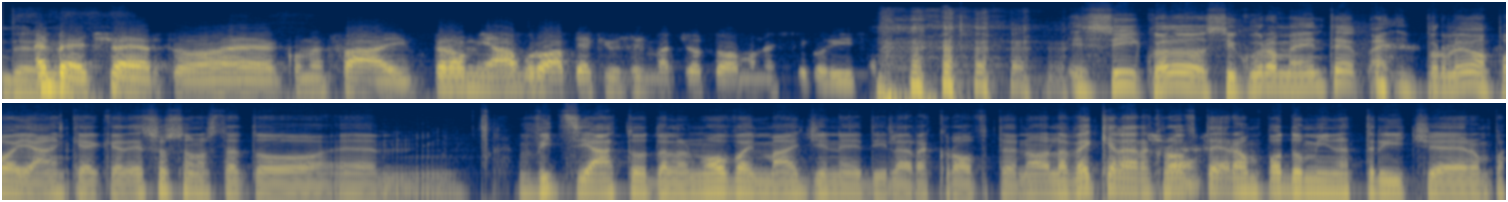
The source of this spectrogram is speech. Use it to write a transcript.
Del- Eh beh, certo, eh, come fai? Però mi auguro abbia chiuso il maggiordomo nel frigorifero. Eh sì, quello sicuramente. il problema poi anche è che adesso sono stato ehm, viziato dalla nuova immagine di Lara Croft. no? La vecchia Lara Croft Certo. era un po' dominatrice, era un po'...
